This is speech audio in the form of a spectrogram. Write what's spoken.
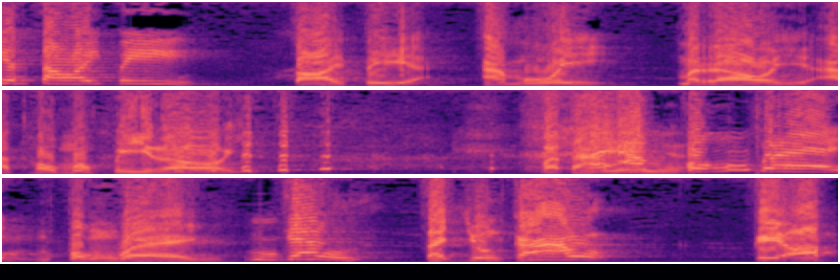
មានតយពីរតយពីរអាមួយ100អាធំមក200បើថាហើយនេះអំពង់វែងអំពងវែងអញ្ចឹងតែជួនកាលគេអត់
